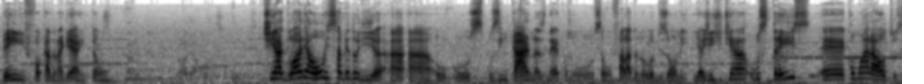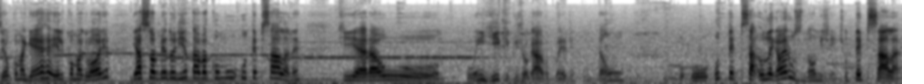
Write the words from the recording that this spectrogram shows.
bem focado na guerra, então. Tinha glória, honra e sabedoria, a, a, os, os encarnas, né? Como são falados no lobisomem. E a gente tinha os três é, como arautos. Eu como a guerra, ele como a glória. E a sabedoria tava como o Tepsala, né? Que era o o Henrique que jogava com ele. Então, o, o, o Tepsala. O legal eram os nomes, gente. O Tepsala,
